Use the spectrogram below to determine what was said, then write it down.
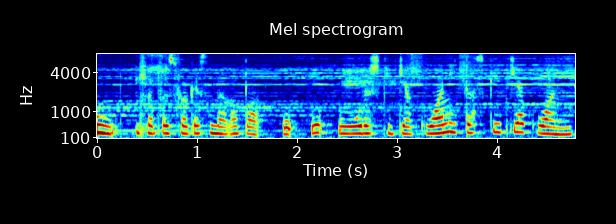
Oh, ich habe was vergessen beim Abbau. Oh, oh, oh, das geht ja gar nicht. Das geht ja gar nicht.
